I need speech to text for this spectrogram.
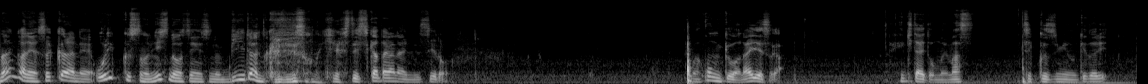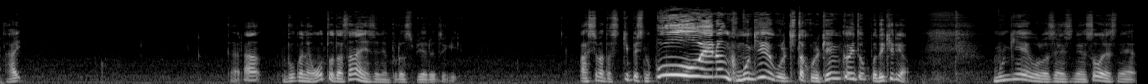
なんかね、さっきからね、オリックスの西野選手の B ランクが出そうな気がして仕方がないんですけど、まあ、根拠はないですが、いきたいと思います。チェック済みを受け取り。はい。たら、僕ね、音出さないんですよね、プロスピやるとき。足またスキップしても、おー !A ランクモギエゴロ来たこれ限界突破できるやん。モギエゴロ選手ね、そうですね。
